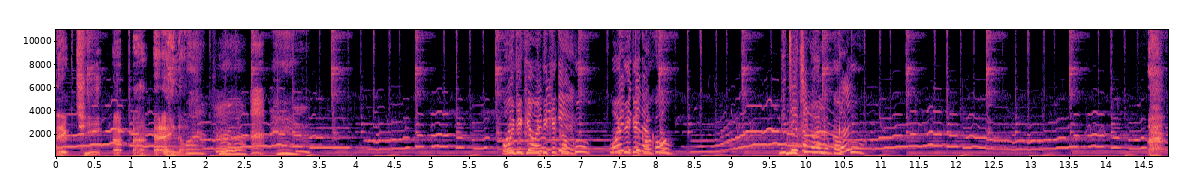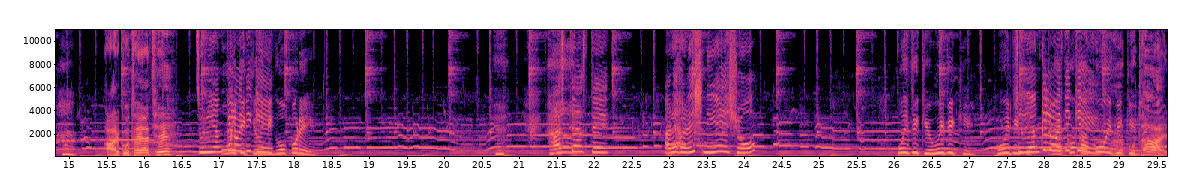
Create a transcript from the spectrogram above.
দেখছি আহ, আহ, এই নাও। ওইদিকে ওইদিকে কাকু। ওইদিকে দেখো। নিচে ভালো কাকু। আর কোথায় আছে? চুরি আঙ্কেল ওইদিকে ওইদিকে। উপরে আস্তে আস্তে। আরে হরিশ নিয়ে এসো। ওইদিকে ওইদিকে ওইদিকে। চুরি আঙ্কেল ওইদিকে। কাকু হ্যাঁ, ওইদিকে কোথায়?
